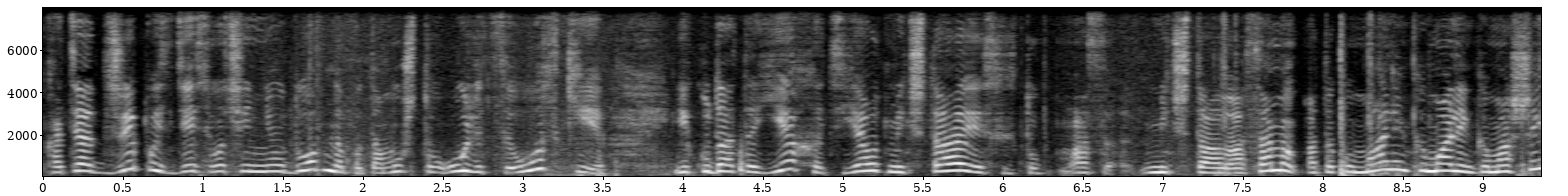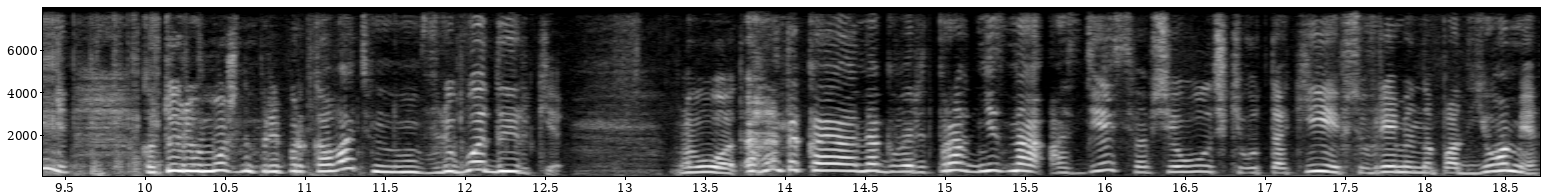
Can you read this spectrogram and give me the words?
Хотя джипы здесь очень неудобно, потому что улицы узкие, и куда-то ехать, я вот мечтаю, если то мечтала о, самом, о такой маленькой-маленькой машине, которую можно припарковать ну, в любой дырке. Вот, она такая, она говорит, правда, не знаю, а здесь вообще улочки вот такие, все время на подъеме,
